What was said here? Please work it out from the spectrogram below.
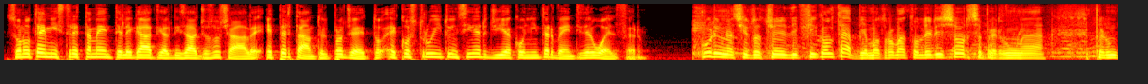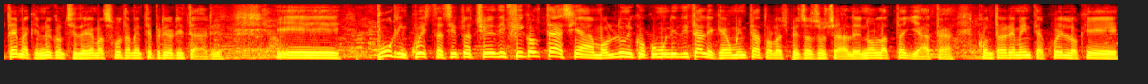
Sono temi strettamente legati al disagio sociale e pertanto il progetto è costruito in sinergia con gli interventi del welfare. Pur in una situazione di difficoltà abbiamo trovato le risorse per, una, per un tema che noi consideriamo assolutamente prioritario. E pur in questa situazione di difficoltà siamo l'unico comune d'Italia che ha aumentato la spesa sociale, non l'ha tagliata, contrariamente a quello che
